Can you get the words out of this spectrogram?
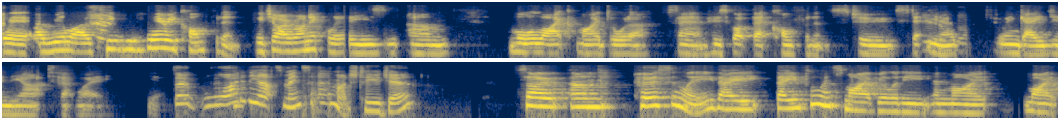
where I realised he was very confident, which ironically is um, more like my daughter Sam, who's got that confidence to, st- you know, to engage in the arts that way. Yeah. So why do the arts mean so much to you, Jan? So um, personally, they they influence my ability and my my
